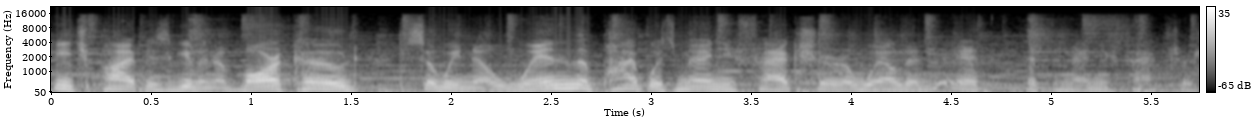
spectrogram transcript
each pipe is given a barcode so we know when the pipe was manufactured or welded at, at, the manufacturers.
